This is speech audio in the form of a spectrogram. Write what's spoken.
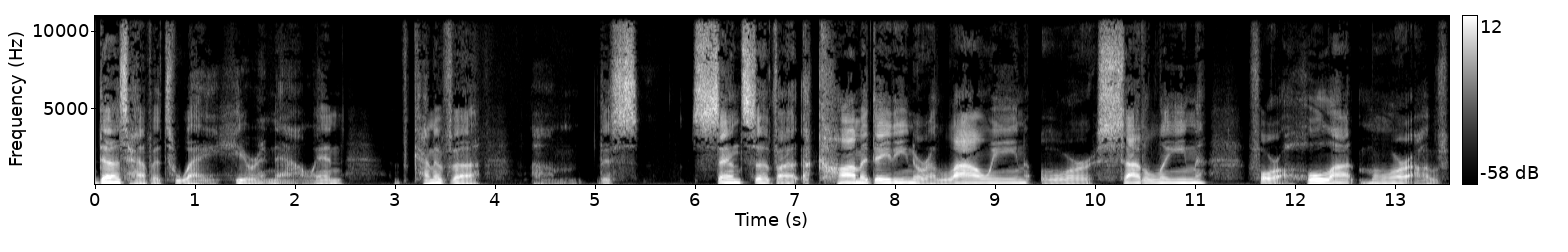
does have its way here and now. And kind of uh, um, this sense of uh, accommodating or allowing or settling for a whole lot more of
